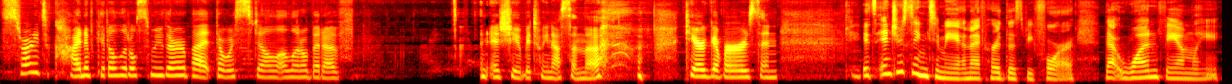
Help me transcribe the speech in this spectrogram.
started to kind of get a little smoother, but there was still a little bit of an issue between us and the caregivers. And It's interesting to me, and I've heard this before, that one family,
